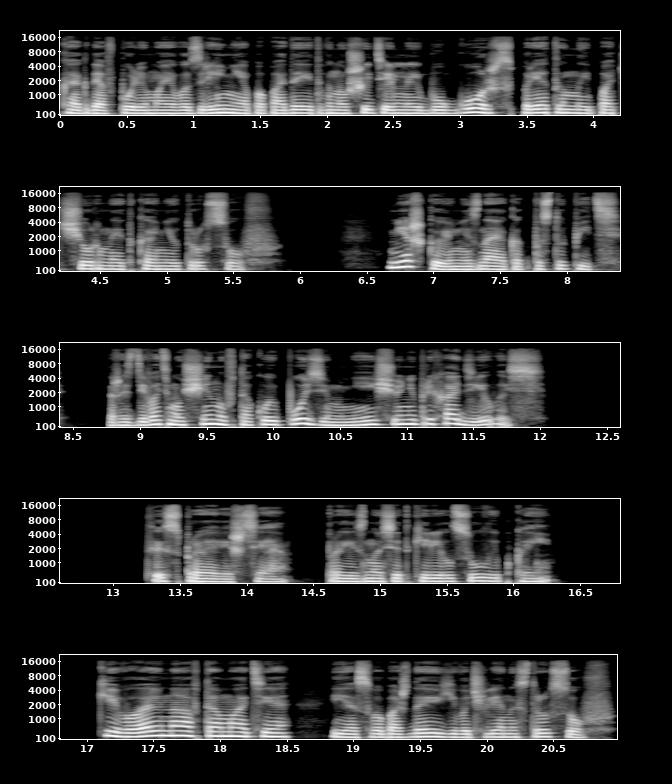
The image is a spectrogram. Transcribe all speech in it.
когда в поле моего зрения попадает внушительный бугор, спрятанный под черной тканью трусов. Мешкаю, не зная, как поступить. Раздевать мужчину в такой позе мне еще не приходилось. «Ты справишься», — произносит Кирилл с улыбкой. Киваю на автомате и освобождаю его член из трусов.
